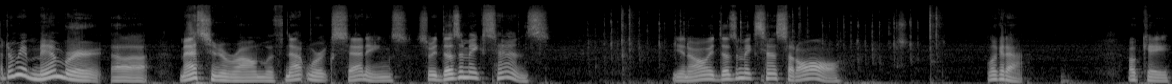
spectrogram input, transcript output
I don't remember uh, messing around with network settings, so it doesn't make sense. You know, it doesn't make sense at all. Look at that. Okay,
